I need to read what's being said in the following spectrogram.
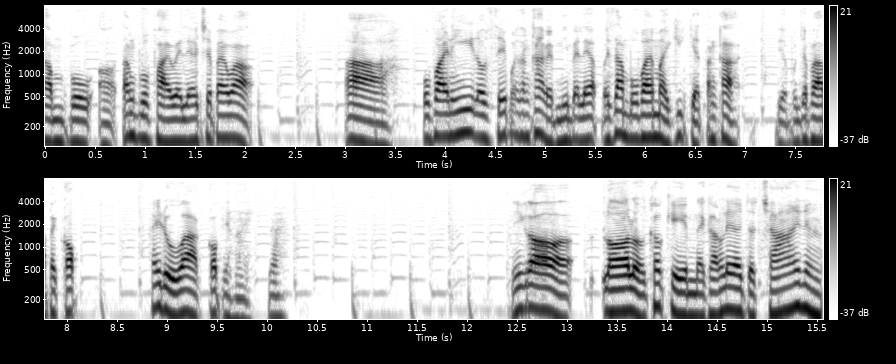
ทำโปรอ่าตั้งโปรไฟล์ไว้แล้วใช่ไหมว่าอ่าโปรไฟล์นี้เราเซฟไว้ตั้งค่าแบบนี้ไปแล้วไปสร้างโปรไฟล์ใหม่ขี้เกียจตั้งค่า เดี๋ยวผมจะพาไปก๊อปให้ดูว่าก๊อปยังไงนะ นี่ก็รอโหลดเข้าเกมในครั้งแรกจะช้านิดนึง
